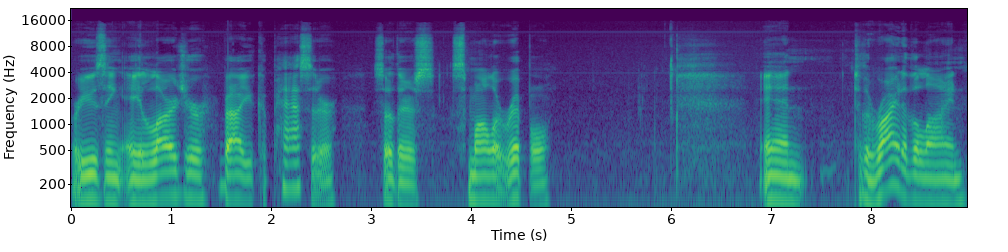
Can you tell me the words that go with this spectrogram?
we're using a larger value capacitor so there's smaller ripple. And to the right of the line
